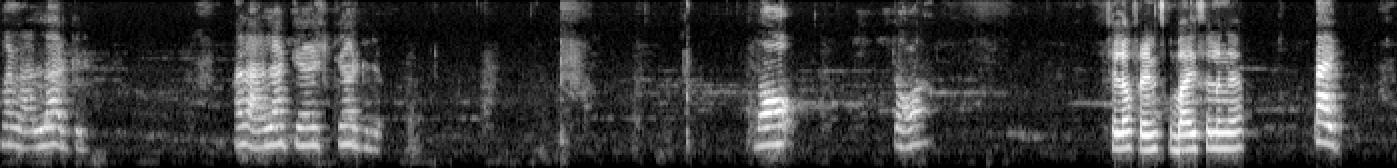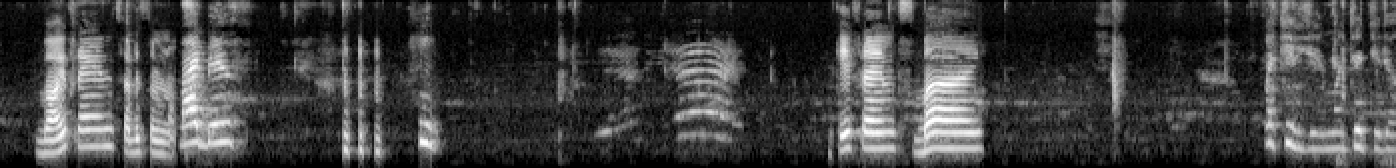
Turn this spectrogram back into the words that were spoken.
நல்லா இருக்குது. நல்லா டேஸ்டியாக இருக்குது. தோ தோ செல்லம் ஃப்ரெண்ட்ஸ்க்கு பாய் சொல்லுங்கள் பை பாய் ஃப்ரெண்ட்ஸ் அப்படி சொல்லணும் பை பிஸ் ஓகே ஃப்ரெண்ட்ஸ் பாய் வச்சிருச்சு வச்சிருச்சுடா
